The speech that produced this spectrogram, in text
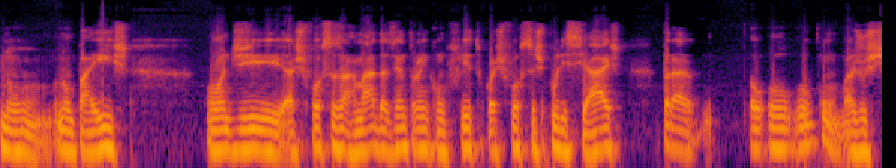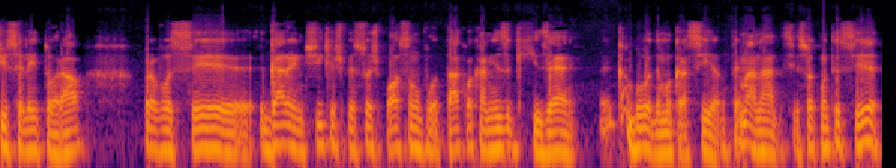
num, num país onde as forças armadas entram em conflito com as forças policiais para ou, ou, ou com a justiça eleitoral para você garantir que as pessoas possam votar com a camisa que quiserem. Acabou a democracia, não tem mais nada. Se isso acontecer,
